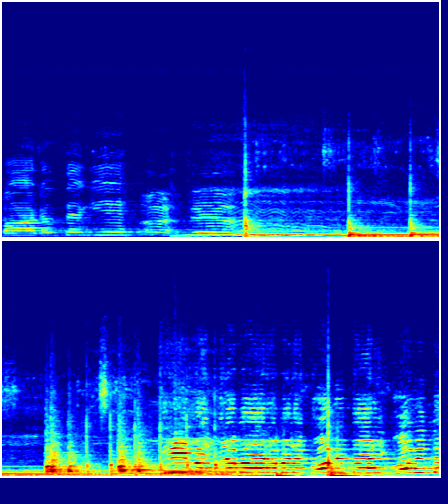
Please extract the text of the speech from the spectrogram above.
ಬಾಗಲ್ ತೆಗಿ. ಅಷ್ಟೇ. ಗೋವಿಂದ ಗೋವಿಂದಾರಿ ಗೋವಿಂದ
